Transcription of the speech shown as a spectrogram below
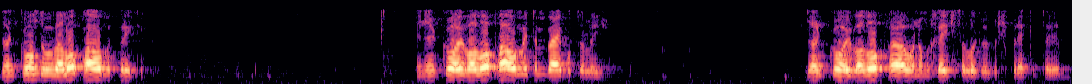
Dan konden we wel ophouden met prikken. En dan kon je wel ophouden met een bijbel te lezen. Dan kon je wel ophouden om geestelijke gesprekken te hebben.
